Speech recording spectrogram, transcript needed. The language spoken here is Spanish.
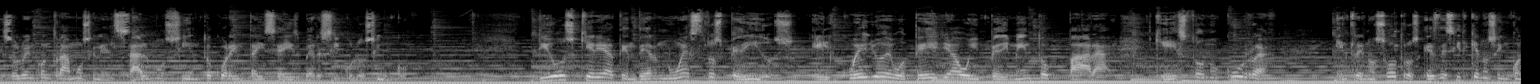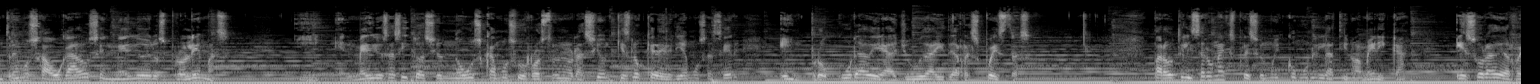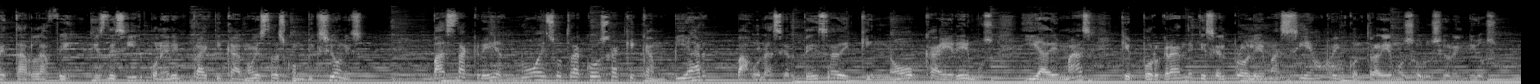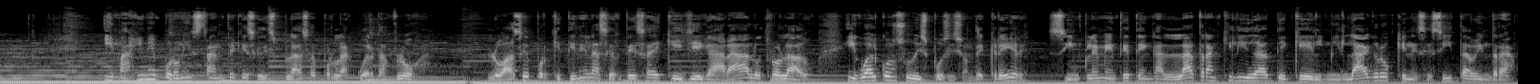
Eso lo encontramos en el Salmo 146, versículo 5. Dios quiere atender nuestros pedidos, el cuello de botella o impedimento para que esto no ocurra entre nosotros, es decir, que nos encontremos ahogados en medio de los problemas y en medio de esa situación no buscamos su rostro en oración, que es lo que deberíamos hacer en procura de ayuda y de respuestas. Para utilizar una expresión muy común en Latinoamérica, es hora de retar la fe, es decir, poner en práctica nuestras convicciones. Basta creer, no es otra cosa que cambiar bajo la certeza de que no caeremos y además que por grande que sea el problema siempre encontraremos solución en Dios. Imagine por un instante que se desplaza por la cuerda floja. Lo hace porque tiene la certeza de que llegará al otro lado, igual con su disposición de creer. Simplemente tenga la tranquilidad de que el milagro que necesita vendrá.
